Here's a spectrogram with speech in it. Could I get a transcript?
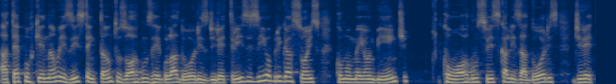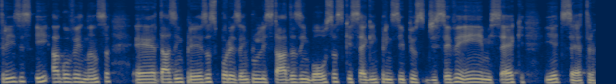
até porque não existem tantos órgãos reguladores, diretrizes e obrigações como o meio ambiente com órgãos fiscalizadores, diretrizes e a governança é, das empresas, por exemplo, listadas em bolsas que seguem princípios de CVM, SEC e etc.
